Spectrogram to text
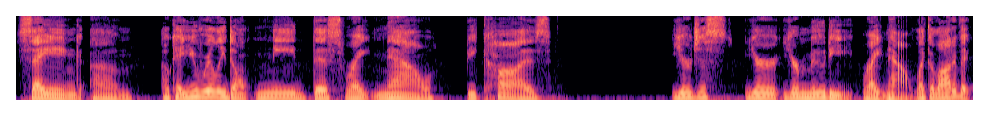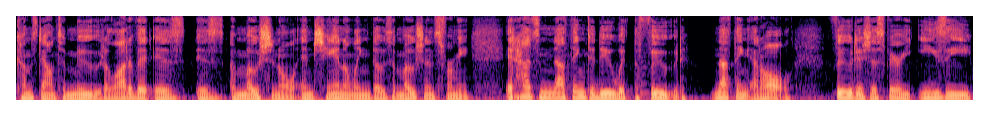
saying, um, okay, you really don't need this right now because you're just you're you're moody right now. Like a lot of it comes down to mood. A lot of it is is emotional and channeling those emotions for me. It has nothing to do with the food. Nothing at all. Food is just very easy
